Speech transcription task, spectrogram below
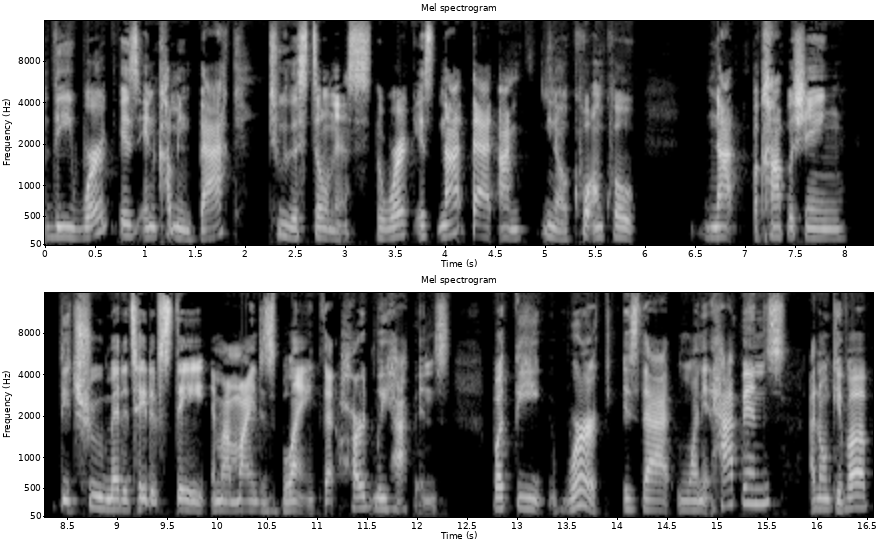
the work is in coming back to the stillness. The work is not that I'm, you know, quote unquote, not accomplishing the true meditative state and my mind is blank. That hardly happens. But the work is that when it happens, I don't give up.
